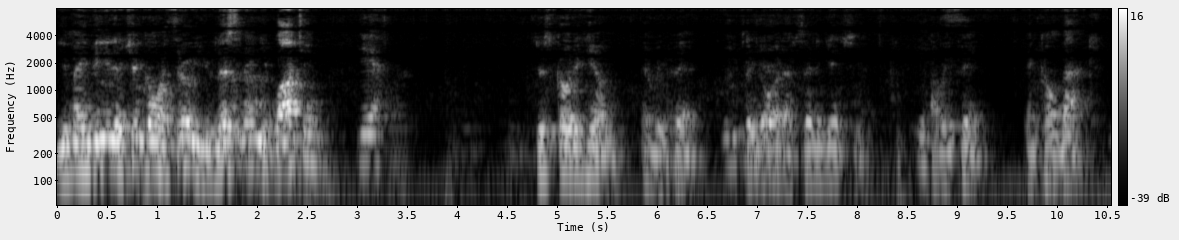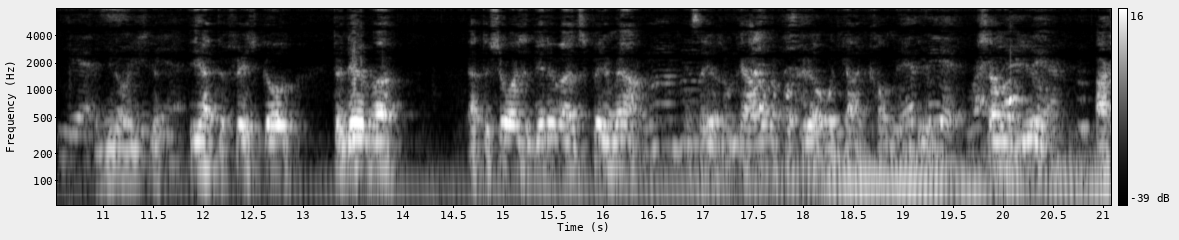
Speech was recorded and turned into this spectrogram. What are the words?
you may be that you're going through, you listening, you're watching, Yeah. just go to him and repent. Say, Lord, I've sinned against you. Yes. I repent and come back. Yes. And you know, he's gonna, he had the fish go to Nineveh, at the shores of Nineveh and spit him out. And say, okay, I want to fulfill what God called me to Mm-hmm. Do. right Some of you there. are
